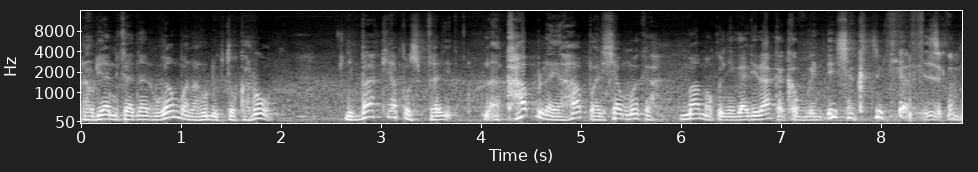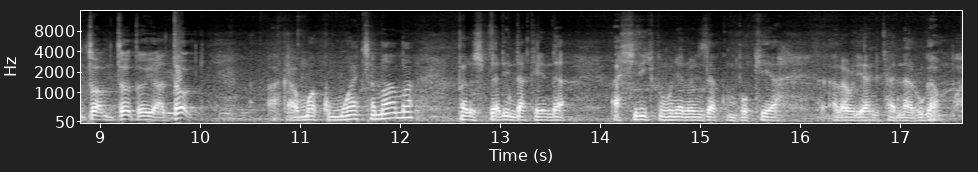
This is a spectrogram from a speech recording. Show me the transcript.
narudia nikaa na Rugambo, anarudi kutoka Rome, nibaki hapo hospitali. Na kabla ya hapo alishamweka mama kwenye gari lake akamwendesha aweze kumtoa mtoto huyo atoke. Akaamua kumwacha mama pale hospitalini, ndio akaenda ashiriki pamoja na wenzake kumpokea Laurian Kardinali Rugambwa.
